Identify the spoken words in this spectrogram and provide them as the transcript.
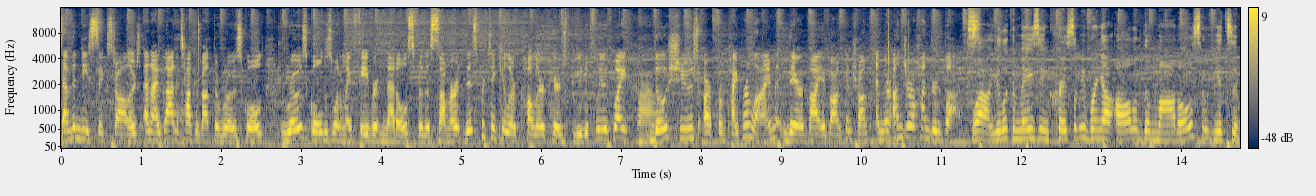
$76. And I've got to talk about the rose gold. Rose gold is one of my favorite metals for the summer. This particular color pairs beautifully with white. Wow. Those shoes are from Piperlime. They're by Ivanka Trump, and they're under 100 bucks. Wow, you look amazing, Chris. Let me bring out all of the models so we can get some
